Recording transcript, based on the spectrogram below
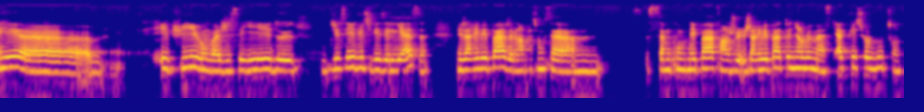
Et euh, et puis bon bah, j'essayais de, j'essayais d'utiliser le gaz, mais j'arrivais pas. J'avais l'impression que ça, ça me convenait pas. Enfin, je, j'arrivais pas à tenir le masque, appuyer sur le bouton,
